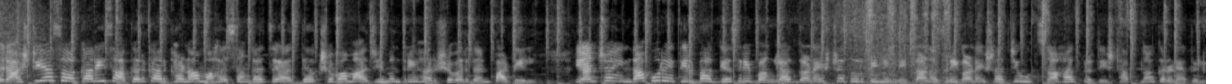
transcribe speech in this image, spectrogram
राष्ट्रीय सहकारी साखर कारखाना महासंघाचे अध्यक्ष व माजी मंत्री हर्षवर्धन पाटील यांच्या इंदापूर येथील भाग्यश्री बंगल्यात गणेश चतुर्थी निमित्तानं श्री गणेशाची उत्साहात प्रतिष्ठापना करण्यात आली.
